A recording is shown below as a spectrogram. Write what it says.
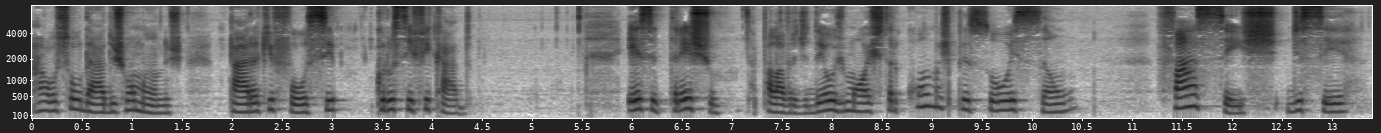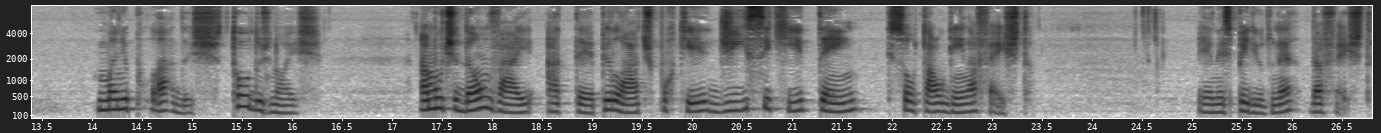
aos soldados romanos para que fosse crucificado. Esse trecho da palavra de Deus mostra como as pessoas são fáceis de ser manipuladas, todos nós. A multidão vai até Pilatos porque disse que tem que soltar alguém na festa é, nesse período, né, da festa.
